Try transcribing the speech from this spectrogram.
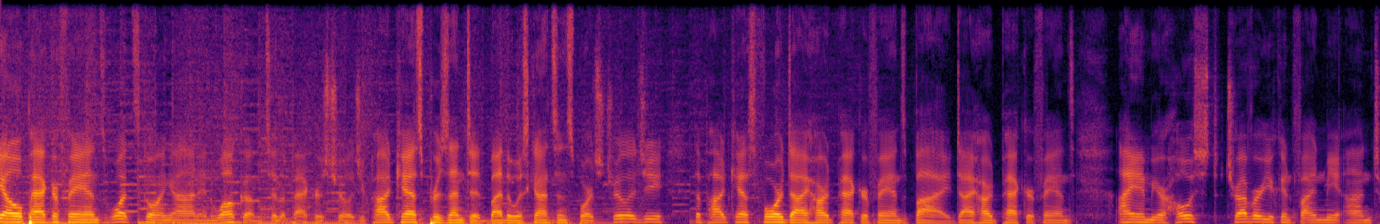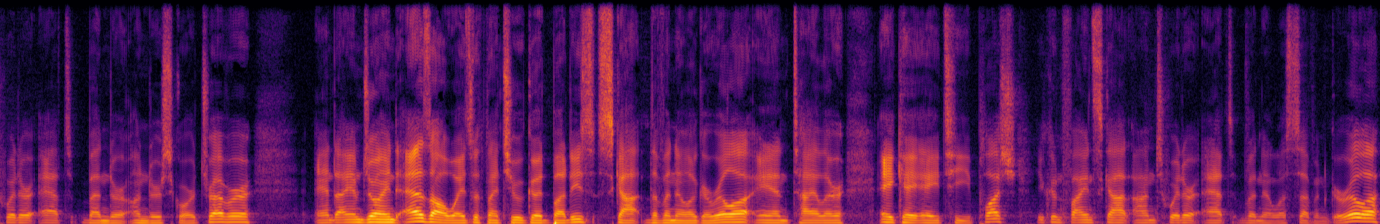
yo, Packer fans, what's going on? And welcome to the Packers Trilogy podcast presented by the Wisconsin Sports Trilogy, the podcast for diehard Packer fans by diehard Packer fans. I am your host, Trevor. You can find me on Twitter at Bender underscore Trevor. And I am joined, as always, with my two good buddies, Scott the Vanilla Gorilla and Tyler, aka T Plush. You can find Scott on Twitter at Vanilla7Gorilla,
